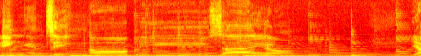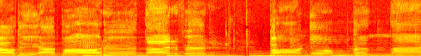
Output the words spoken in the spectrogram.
ingenting å bry seg om. Ja, det er bare nerver, barndommen er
